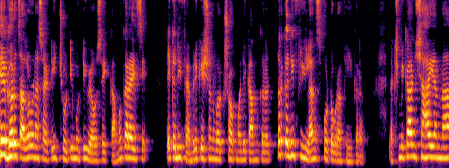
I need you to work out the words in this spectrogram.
हे घर चालवण्यासाठी छोटी मोठी व्यावसायिक कामं करायचे. ते कधी फॅब्रिकेशन वर्कशॉपमध्ये काम करत तर कधी फ्रीलान्स फोटोग्राफीही करत. लक्ष्मीकांत शहा यांना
